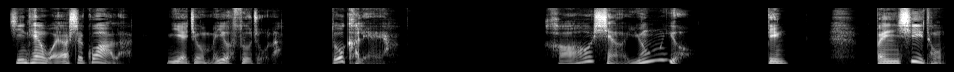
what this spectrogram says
今天我要是挂了，你也就没有宿主了，多可怜呀！好想拥有。丁，本系统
